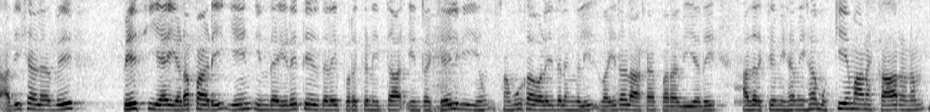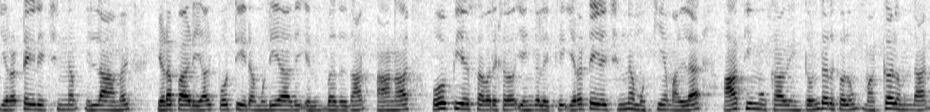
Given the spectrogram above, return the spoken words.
அதிகளவு பேசிய எடப்பாடி ஏன் இந்த இடைத்தேர்தலை புறக்கணித்தார் என்ற கேள்வியும் சமூக வலைதளங்களில் வைரலாக பரவியது. அதற்கு மிக மிக முக்கியமான காரணம் இரட்டை சின்னம் இல்லாமல் எடப்பாடியால் போட்டியிட முடியாது என்பதுதான். ஆனால் ஓபிஎஸ் அவர்களோ எங்களுக்கு இரட்டை சின்னம் முக்கியம் அல்ல அதிமுகவின் தொண்டர்களும் மக்களும் தான்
